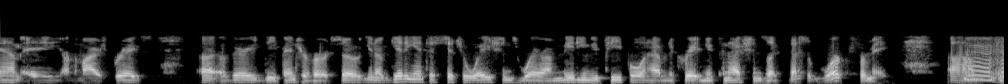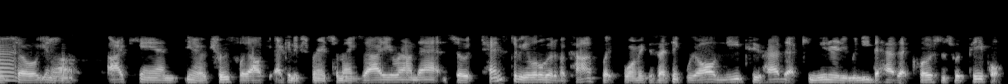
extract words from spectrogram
am a on the Myers Briggs uh, a very deep introvert, so you know, getting into situations where I'm meeting new people and having to create new connections, like that's work for me. Um, mm-hmm. And so, you know, I can, you know, truthfully, I'll, I can experience some anxiety around that. And so it tends to be a little bit of a conflict for me because I think we all need to have that community. We need to have that closeness with people.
